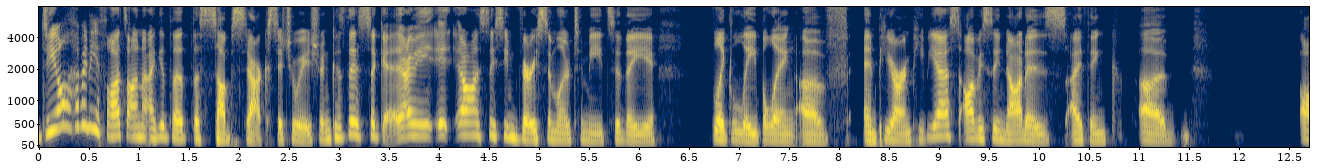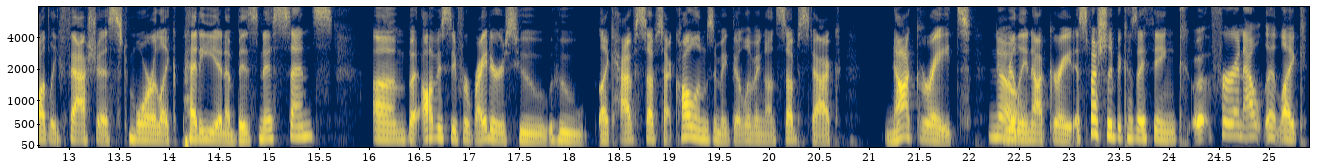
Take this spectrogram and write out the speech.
do y'all have any thoughts on I get the the Substack situation? Because this, like, I mean, it honestly seemed very similar to me to the like labeling of NPR and PBS. Obviously, not as I think. uh oddly fascist, more like petty in a business sense. Um, but obviously for writers who who like have Substack columns and make their living on Substack, not great. No, really not great. Especially because I think uh, for an outlet like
